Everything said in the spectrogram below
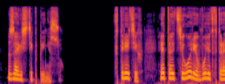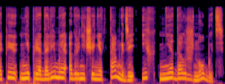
— зависти к пенису. В-третьих, эта теория вводит в терапию непреодолимые ограничения там, где их не должно быть.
